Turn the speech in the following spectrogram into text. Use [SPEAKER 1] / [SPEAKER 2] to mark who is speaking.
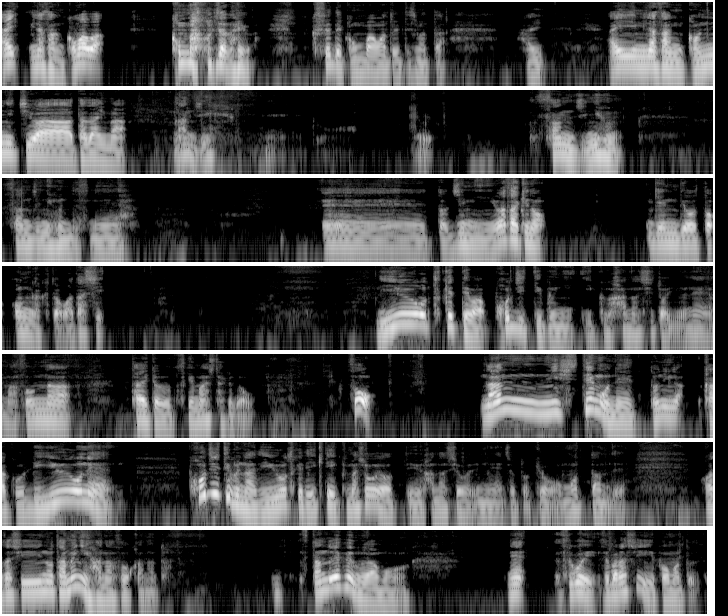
[SPEAKER 1] はい、皆さん、こんばんは。こんばんはじゃないわ。癖でこんばんはと言ってしまった。はい。はい、皆さん、こんにちは。ただいま。何時？えーと、3時2分。3時2分ですね。えーっと、ジミー岩崎の原料と音楽と私。理由をつけてはポジティブに行く話というね、まあそんなタイトルをつけましたけど、そう何にしてもね、とにかく理由をね、ポジティブな理由をつけて生きていきましょうよっていう話をね、ちょっと今日思ったんで、私のために話そうかなと。スタンド FM はもう、ね、すごい素晴らしいフォーマット、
